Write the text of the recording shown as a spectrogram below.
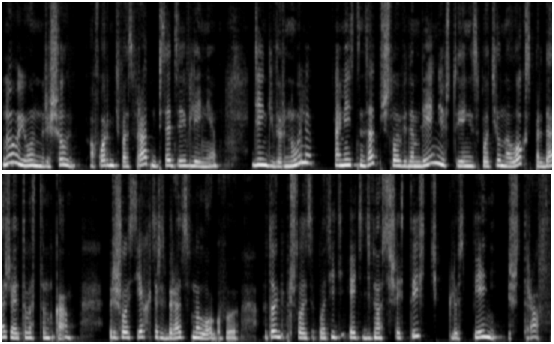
Ну и он решил оформить возврат, написать заявление. Деньги вернули, а месяц назад пришло уведомление, что я не заплатил налог с продажи этого станка. Пришлось ехать разбираться в налоговую. В итоге пришлось заплатить эти 96 тысяч плюс пени и штраф.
